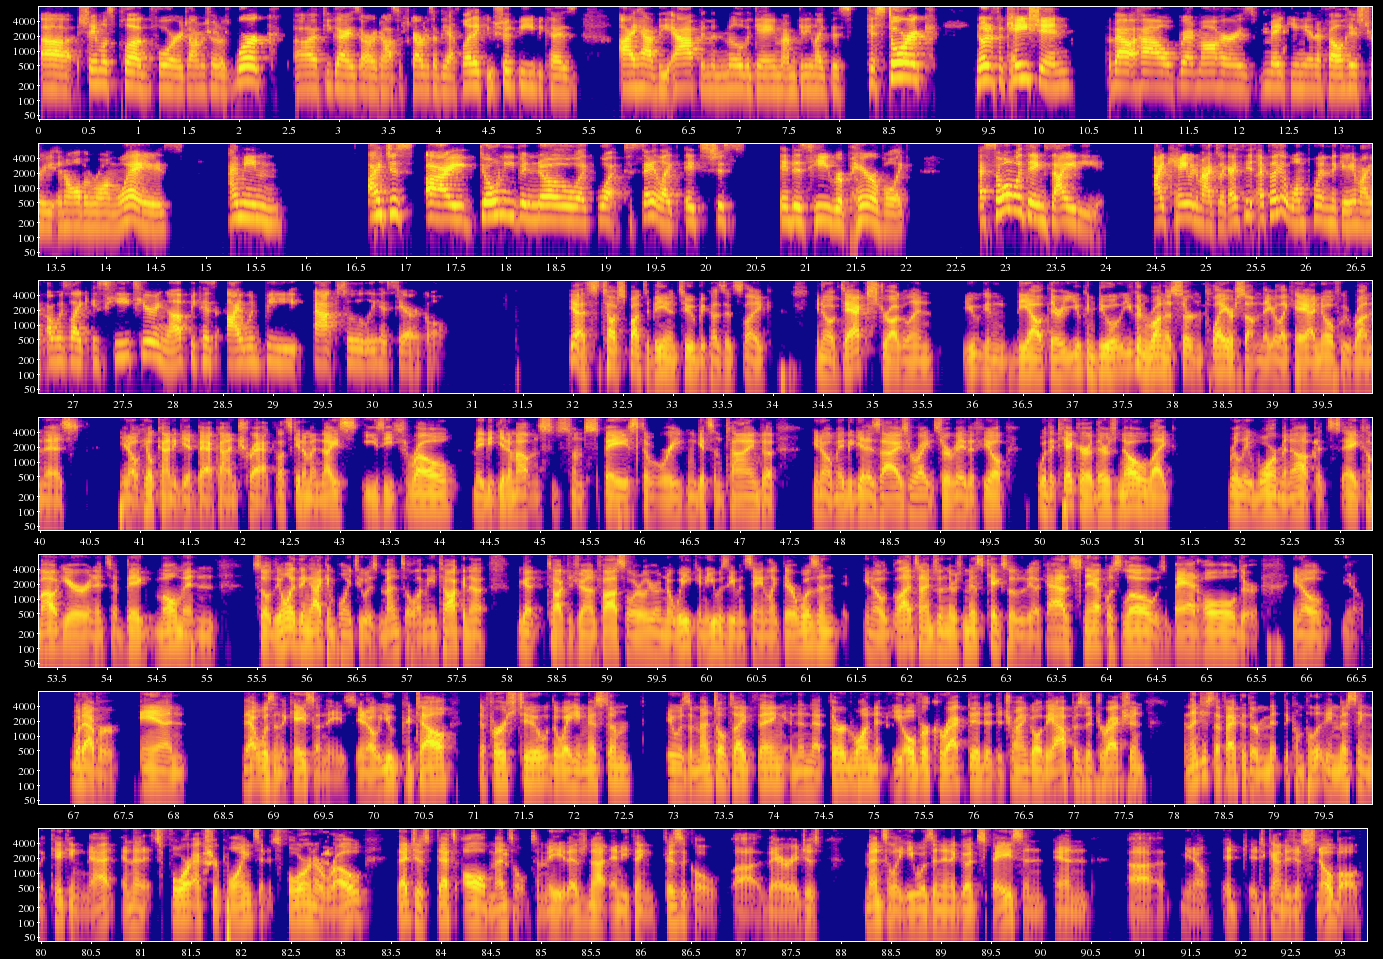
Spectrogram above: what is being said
uh, shameless plug for Jon Machota's work. Uh, if you guys are not subscribers of the Athletic, you should be because I have the app And in the middle of the game. I'm getting like this historic notification about how Brett Maher is making NFL history in all the wrong ways. I mean, I just I don't even know like what to say. Like it's just it is he repairable? Like as someone with anxiety, I can't even imagine. Like I think I feel like at one point in the game, I, I was like, is he tearing up? Because I would be absolutely hysterical. Yeah, it's a tough spot to be in too, because it's like, you know, if Dak's struggling, you can be out there, you can do you can run a certain play or something that you're like, hey, I know if we run this, you know, he'll kind of get back on track. Let's get him a nice, easy throw, maybe get him out in some space to where he can get some time to, you know, maybe get his eyes right and survey the field. With a kicker, there's no like really warming up. It's, hey, come out here and it's a big moment. And so the only thing I can point to is mental. I mean, talking to, we got talked to John Fassel earlier in the week, and he was even saying like there wasn't, you know, a lot of times when there's missed kicks, it would be like, ah, the snap was low, it was a bad hold, or, you know, you know, whatever. And that wasn't the case on these. You know, you could tell the first two, the way he missed them, it was a mental type thing. And then that third one, he overcorrected to try and go the opposite direction. And then just the fact that they're, they're completely missing the kicking net and then it's four extra points and it's four in a row. That just, that's all mental to me. There's not anything physical uh, there. It just mentally, he wasn't in a good space and, and, uh, you know, it, it kind of just snowballed.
